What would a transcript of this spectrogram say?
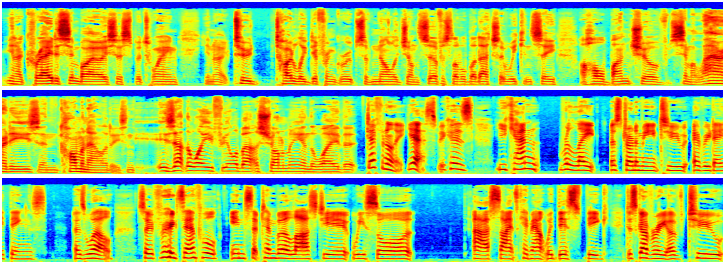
you know, create a symbiosis between, you know, two totally different groups of knowledge on the surface level, but actually we can see a whole bunch of similarities and commonalities. And is that the way you feel about astronomy and the way that. Definitely, yes, because you can relate astronomy to everyday things as well. So, for example, in September last year, we saw uh, science came out with this big discovery of two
